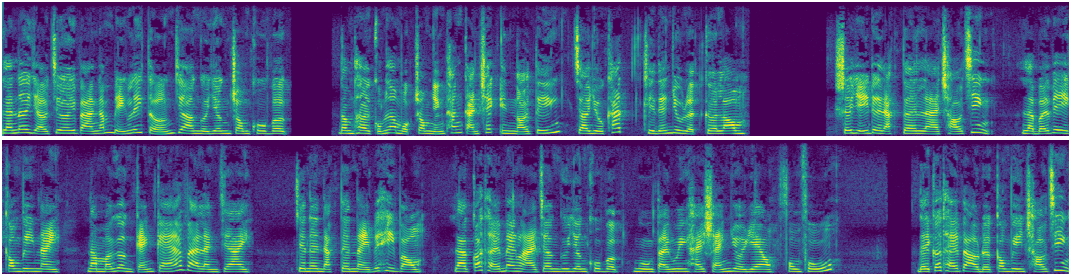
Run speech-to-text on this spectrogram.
là nơi dạo chơi và ngắm biển lý tưởng cho người dân trong khu vực, đồng thời cũng là một trong những thắng cảnh check-in nổi tiếng cho du khách khi đến du lịch Cơ Long. Sở dĩ được đặt tên là Trảo Chiên là bởi vì công viên này nằm ở gần cảng cá và làng chài, cho nên đặt tên này với hy vọng là có thể mang lại cho ngư dân khu vực nguồn tài nguyên hải sản dồi dào, phong phú. Để có thể vào được công viên Trảo Chiên,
